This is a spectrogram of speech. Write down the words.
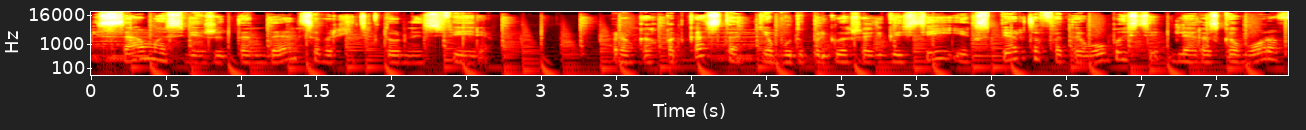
и самые свежие тенденции в архитектурной сфере. В рамках подкаста я буду приглашать гостей и экспертов этой области для разговоров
